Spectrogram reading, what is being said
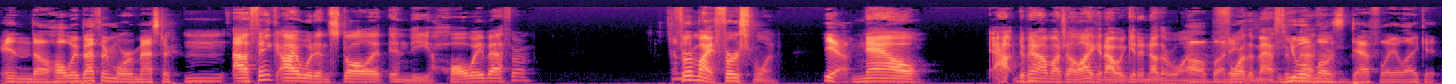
In the hallway bathroom or master? Mm, I think I would install it in the hallway bathroom I for mean- my first one. Yeah. Now, depending on how much I like it, I would get another one Oh, buddy. for the master. You will most definitely like it.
